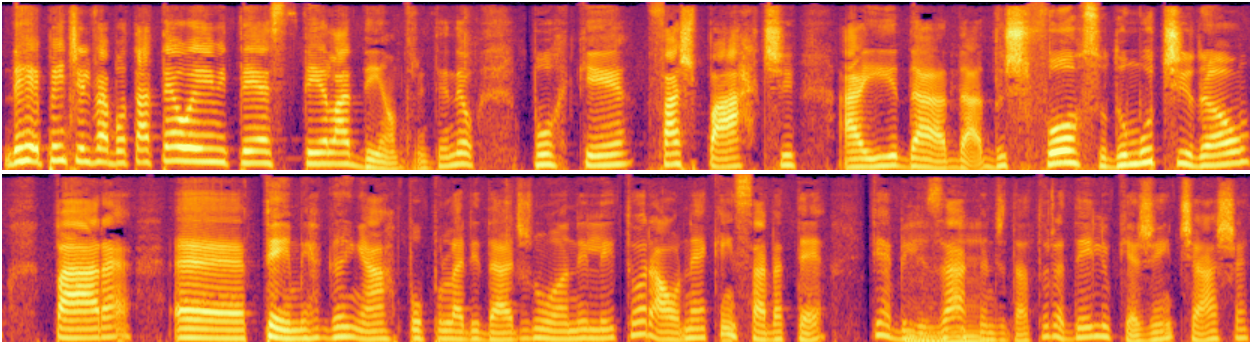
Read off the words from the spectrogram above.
De repente ele vai botar até o MTST lá dentro, entendeu? Porque faz parte aí da, da do esforço, do mutirão para é, Temer ganhar popularidade no ano eleitoral, né? Quem sabe até viabilizar uhum. a candidatura dele, o que a gente acha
